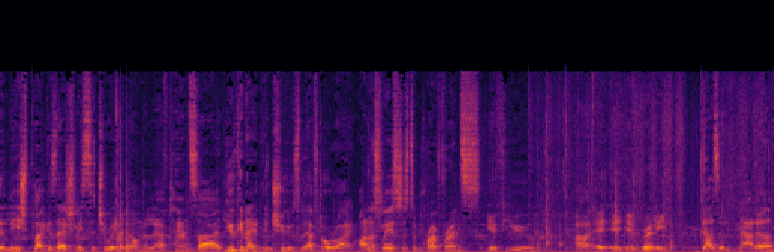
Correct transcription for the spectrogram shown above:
the leash plug is actually situated on the left hand side. You can either choose left or right. Honestly, it's just a preference. If you, uh, it, it really doesn't matter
